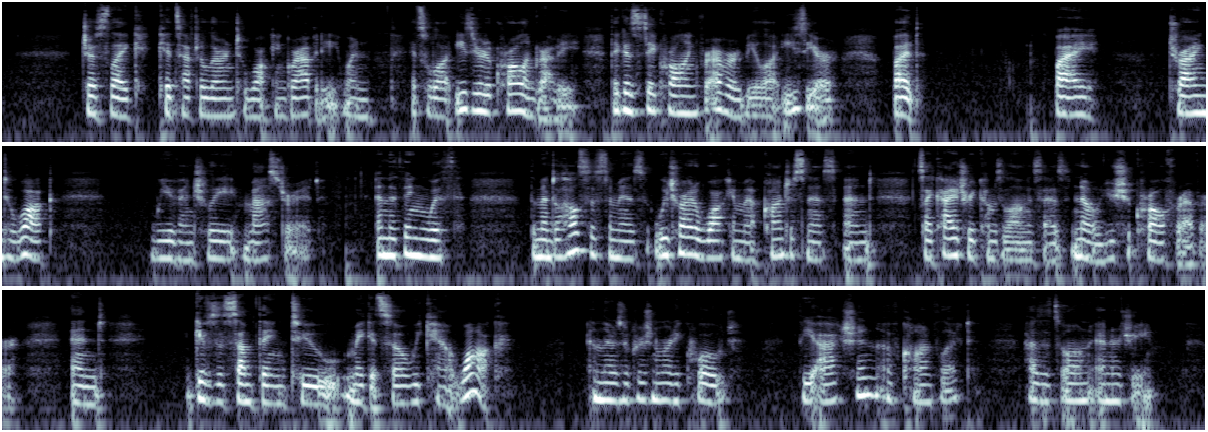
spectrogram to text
Just like kids have to learn to walk in gravity when it's a lot easier to crawl in gravity. They could stay crawling forever, it'd be a lot easier. But by trying to walk, we eventually master it. And the thing with the mental health system is we try to walk in map consciousness, and psychiatry comes along and says, no, you should crawl forever. And gives us something to make it so we can't walk. And there's a Krishnamurti quote The action of conflict has its own energy,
